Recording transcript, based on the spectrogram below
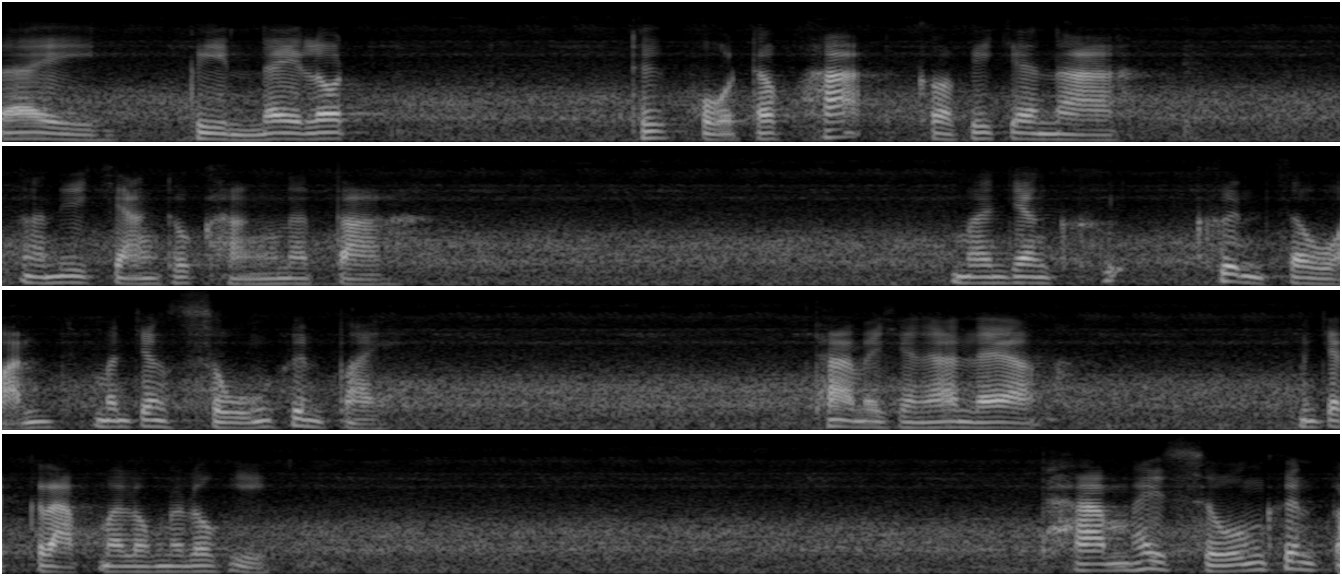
ได้กลิ่นได้รสทึกโผฏฐะก็พิจารณาอันนี้จังทุกขังนัตตา มันยังขึ้นสวรรค์ มันยังสูงขึ้นไป ถ้าไม่เช่นนั้นแล้ว มันจะกลับมาลงนรกอีกทำให้สูงขึ้นไป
